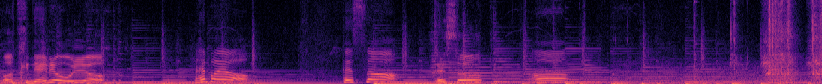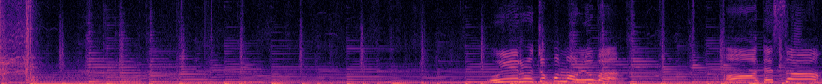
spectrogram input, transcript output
어떻게 내려 올려? 해봐요. 됐어. 됐어? 어. 위로 조금만 올려봐. 어, 됐어.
